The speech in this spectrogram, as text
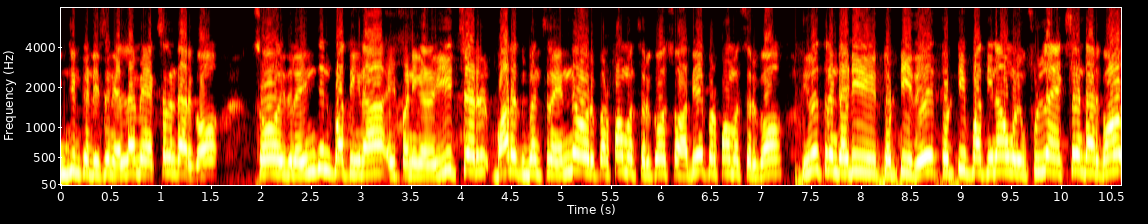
engine condition எல்லாமே எக்ஸலண்டா இருக்கும். ஸோ இதில் இன்ஜின் பார்த்தீங்கன்னா இப்போ நீங்கள் ஈச்சர் பாரத் பென்ஸில் என்ன ஒரு பெர்ஃபார்மன்ஸ் இருக்கோ ஸோ அதே பெர்ஃபார்மன்ஸ் இருக்கும். இருபத்தி ரெண்டு அடி தொட்டி இது. தொட்டி பார்த்தீங்கன்னா உங்களுக்கு ஃபுல்லாக எக்ஸலண்ட்டாக இருக்கும்.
